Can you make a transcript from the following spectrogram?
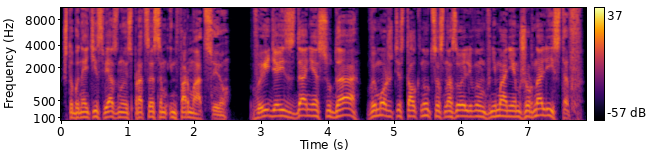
чтобы найти связанную с процессом информацию. Выйдя из здания суда, вы можете столкнуться с назойливым вниманием журналистов.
